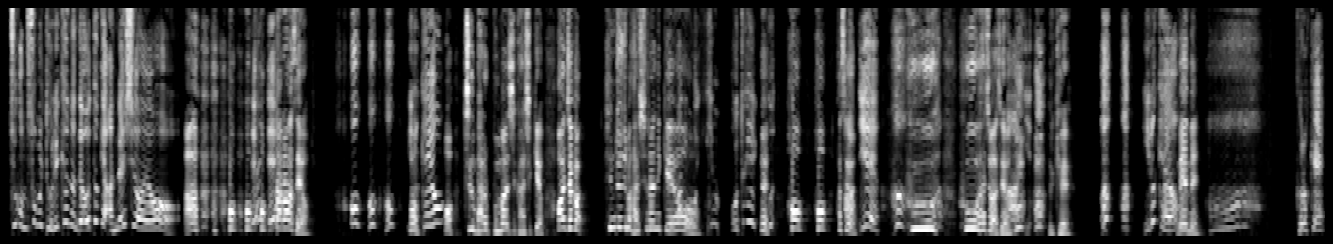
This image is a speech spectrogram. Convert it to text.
지금 숨을 들이켰는데 어떻게 안 내쉬어요? 아, 어, 어, 어, 네? 따라하세요. 어, 어, 이렇게요? 어, 어, 지금 바로 분만실 가실게요. 아, 잠깐 힘주지 마시라니까요. 어, 힘 어떻게? 예, 그- 허, 허 하세요. 아, 예, 허, 후, 후 하지 마세요. 아, 헉, 예. 헉, 이렇게. 이렇게요? 네네. 아, 그렇게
